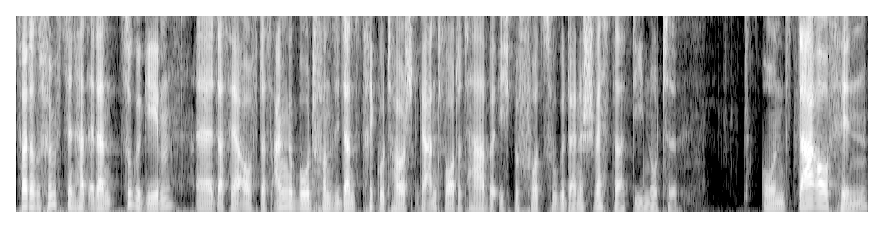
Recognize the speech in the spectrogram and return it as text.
2015 hat er dann zugegeben, äh, dass er auf das Angebot von Sidans Trikottausch geantwortet habe, ich bevorzuge deine Schwester, die Nutte. Und daraufhin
